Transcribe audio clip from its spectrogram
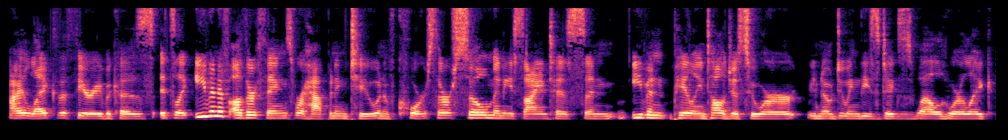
I like the theory because it's like even if other things were happening too and of course there are so many scientists and even paleontologists who are, you know, doing these digs as well who are like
